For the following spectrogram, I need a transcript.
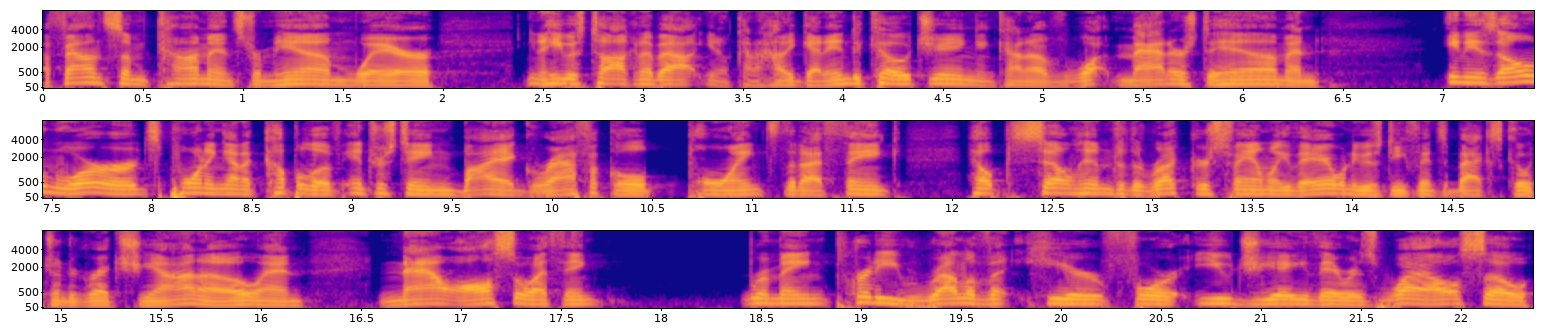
I found some comments from him where you know he was talking about you know kind of how he got into coaching and kind of what matters to him and in his own words pointing out a couple of interesting biographical points that I think helped sell him to the Rutgers family there when he was defensive backs coach under Greg Schiano, and now also I think remain pretty relevant here for UGA there as well. So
